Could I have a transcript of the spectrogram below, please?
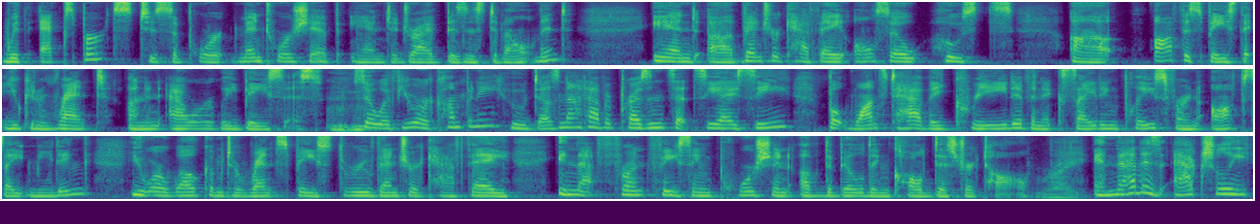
with experts to support mentorship and to drive business development. And uh, Venture Cafe also hosts uh, office space that you can rent on an hourly basis. So if you're a company who does not have a presence at CIC but wants to have a creative and exciting place for an offsite meeting, you are welcome to rent space through Venture Cafe in that front-facing portion of the building called District Hall. Right. And that is actually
